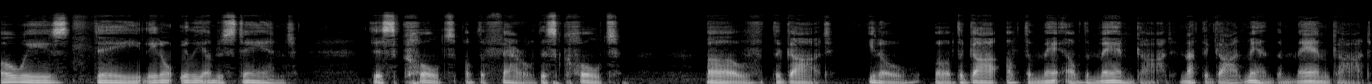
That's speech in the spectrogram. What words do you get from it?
always, they they don't really understand this cult of the Pharaoh, this cult of the god, you know, of the god of the man of the man god, not the god man, the man god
